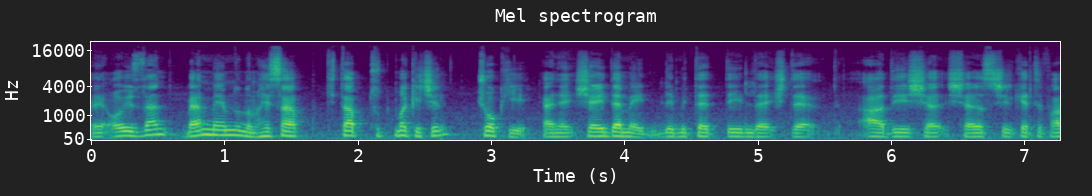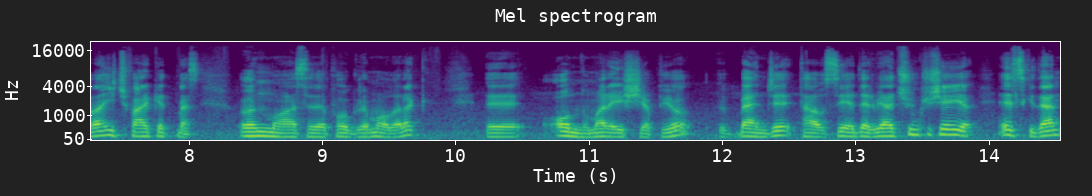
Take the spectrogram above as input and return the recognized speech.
Ee, o yüzden ben memnunum. Hesap, kitap tutmak için çok iyi. Yani şey demeyin. Limited değil de işte adi şa- şahıs şirketi falan hiç fark etmez. Ön muhasebe programı olarak 10 numara iş yapıyor. Bence tavsiye ederim. Yani çünkü şey eskiden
